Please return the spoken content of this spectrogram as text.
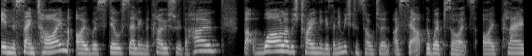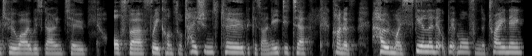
In the same time, I was still selling the clothes through the home. But while I was training as an image consultant, I set up the websites. I planned who I was going to offer free consultations to because I needed to kind of hone my skill a little bit more from the training.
